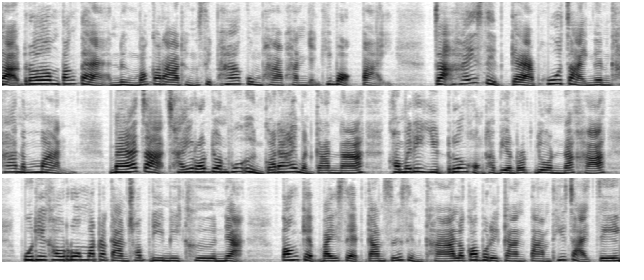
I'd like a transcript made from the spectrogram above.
จะเริ่มตั้งแต่ 1 มกราถึง 15 กุมภาพันธ์อย่างที่บอกไป จะให้สิทธิ์แก่ผู้จ่ายเงินค่าน้ำมัน แม้จะใช้รถยนต์ผู้อื่นก็ได้เหมือนกันนะ เขาไม่ได้ยึดเรื่องของทะเบียนรถยนต์นะคะ ผู้ที่เข้าร่วมมาตรการช็อปดีมีคืนเนี่ยต้องเก็บใบเสร็จการซื้อสินค้าแล้วก็บริการตามที่จ่ายจริง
